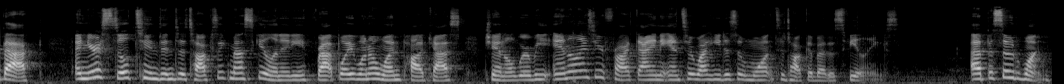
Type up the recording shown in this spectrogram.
back, and you're still tuned into Toxic Masculinity Frat Boy 101 podcast channel where we analyze your frat guy and answer why he doesn't want to talk about his feelings. Episode 1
